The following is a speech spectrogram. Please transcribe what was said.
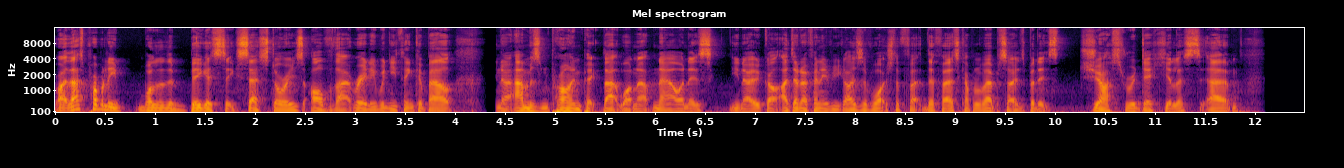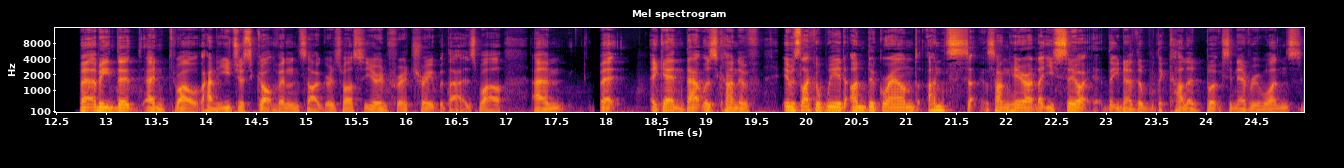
Right, that's probably one of the biggest success stories of that. Really, when you think about, you know, Amazon Prime picked that one up now, and it's you know got. I don't know if any of you guys have watched the f- the first couple of episodes, but it's just ridiculous. Um, but I mean, the and well, Hannah, you just got Vinland Saga as well, so you're in for a treat with that as well. Um, but again, that was kind of it was like a weird underground unsung hero. Like you see, you know, the the colored books in everyone's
